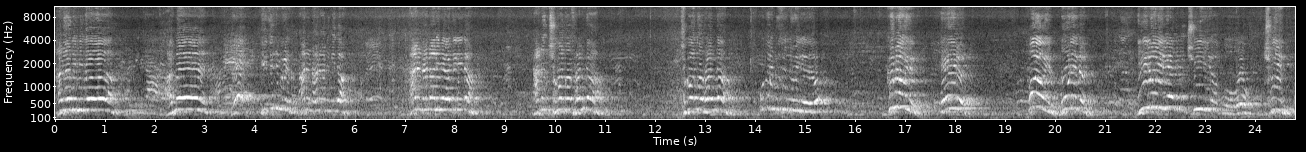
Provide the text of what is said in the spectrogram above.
하나님이다. 아멘. 네, 예수님은 그래서 나는 하나님이다. 나는 하나님의 아들이다. 나는 죽어도 산다. 죽어도 산다. 오늘 무슨 요일이에요? 금요일, 내일은, 토요일, 모레는 일요일이 아니고 주일이라고. 주일.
